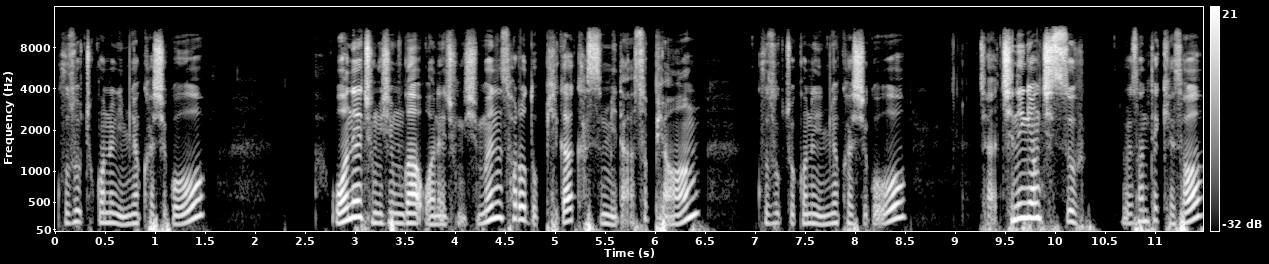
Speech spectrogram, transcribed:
구속 조건을 입력하시고 원의 중심과 원의 중심은 서로 높이가 같습니다. 수평 구속 조건을 입력하시고 자 지능형 치수를 선택해서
